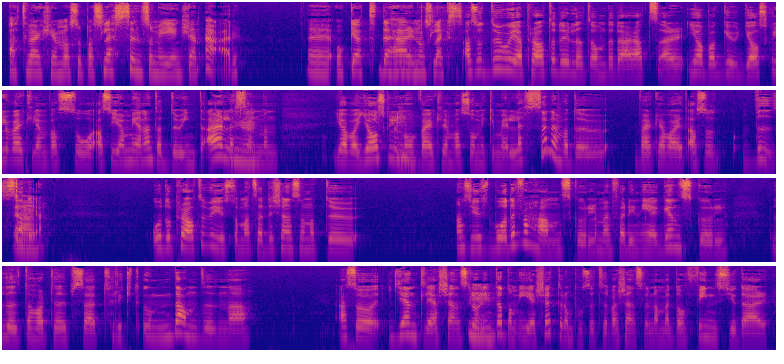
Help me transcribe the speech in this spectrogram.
att verkligen vara så pass ledsen som jag egentligen är. Eh, och att det här är någon slags... Alltså du och jag pratade ju lite om det där att så här, jag bara gud jag skulle verkligen vara så, alltså jag menar inte att du inte är ledsen Mm. men jag bara jag skulle nog verkligen vara så mycket mer ledsen än vad du verkar ha varit, alltså visa Ja. det. Och då pratade vi just om att så här, det känns som att du, alltså just både för hans skull men för din egen skull lite har typ så här tryckt undan dina Alltså egentliga känslor, Mm. inte att de ersätter de positiva känslorna men de finns ju där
